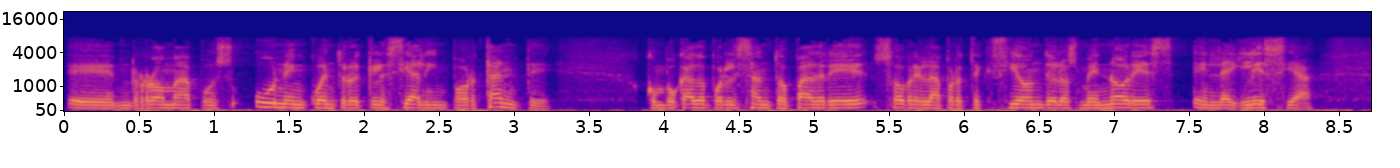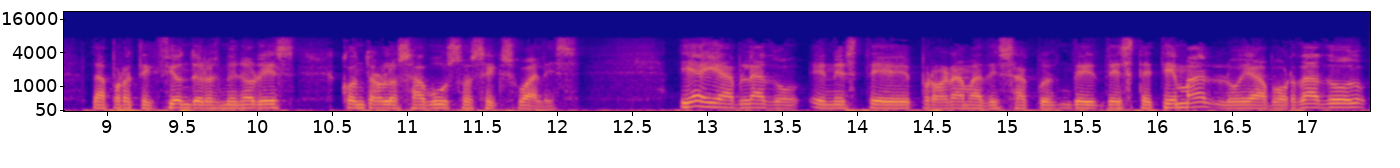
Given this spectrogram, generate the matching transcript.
en Roma pues un encuentro eclesial importante convocado por el Santo Padre sobre la protección de los menores en la Iglesia, la protección de los menores contra los abusos sexuales. Ya he hablado en este programa de, este tema, lo he abordado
